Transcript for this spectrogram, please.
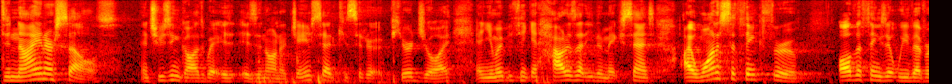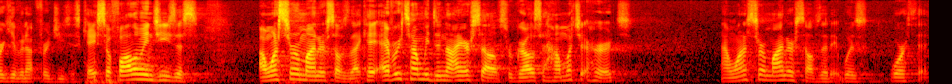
Denying ourselves and choosing God's way is, is, an honor. James said, consider it pure joy. And you might be thinking, how does that even make sense? I want us to think through all the things that we've ever given up for Jesus, okay? So following Jesus, I want us to remind ourselves of that, okay? Every time we deny ourselves, regardless of how much it hurts, I want us to remind ourselves that it was worth it.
